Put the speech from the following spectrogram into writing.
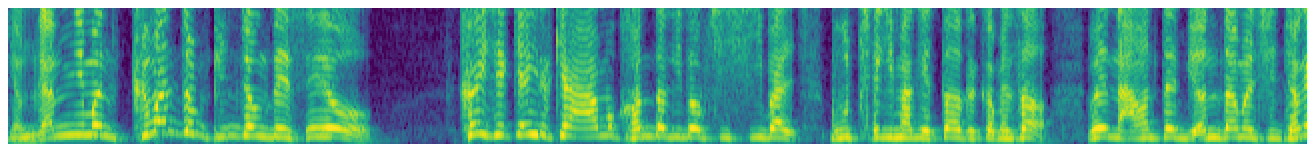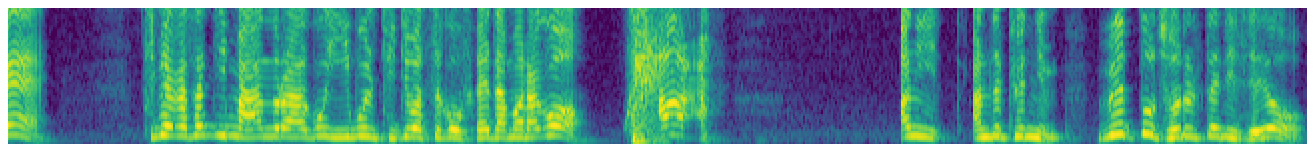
영감님은 그만 좀 빈정대세요. 그 이 새끼야 이렇게 아무 건더기도 없이 씨발 무책임하게 떠들 거면서 왜 나한테 면담을 신청해? 집에 가서 네 마누라하고 이불 뒤집어 쓰고 회담을 하고. 아! 아니 안 대표님 왜 또 저를 때리세요?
